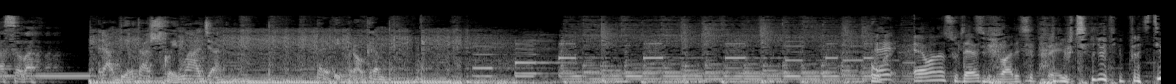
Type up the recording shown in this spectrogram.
Časova. Radio Daško i Mlađa. Prvi program. E, evo nas u 9.25. Juče ljudi presti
